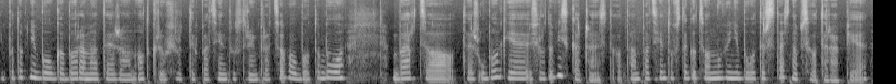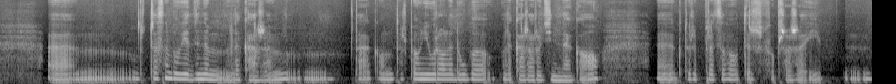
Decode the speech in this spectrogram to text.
I podobnie było u Gabora Mate, że on odkrył wśród tych pacjentów, z którymi pracował, bo to było bardzo też ubogie środowiska często. Tam pacjentów, z tego co on mówi, nie było też stać na psychoterapię. Czasem był jedynym lekarzem. Tak, on też pełnił rolę długo lekarza rodzinnego, e, który pracował też w obszarze i mm,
